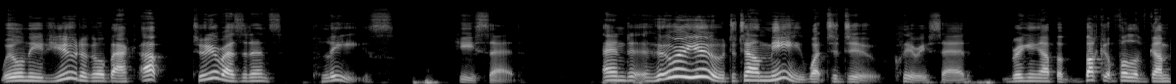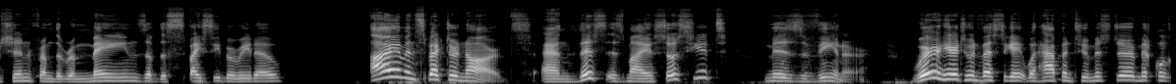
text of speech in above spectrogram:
we will need you to go back up to your residence, please, he said. And who are you to tell me what to do? Cleary said, bringing up a bucketful of gumption from the remains of the spicy burrito. I am Inspector Nards, and this is my associate, Ms. Wiener. We're here to investigate what happened to Mr. Mickle.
